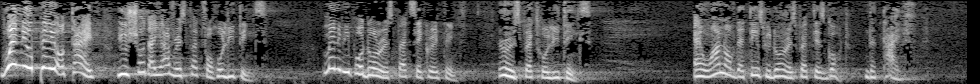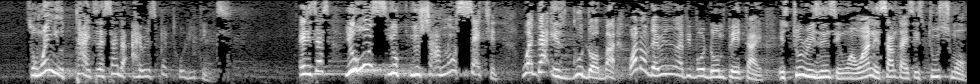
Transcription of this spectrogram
When you pay your tithe, you show that you have respect for holy things. Many people don't respect sacred things, they don't respect holy things. And one of the things we don't respect is God, the tithe. So when you tithe, it's a sign that I respect holy things. And he says, you, you, you shall not search it, whether it's good or bad. One of the reasons why people don't pay tithe is two reasons in one. One is sometimes it's too small.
